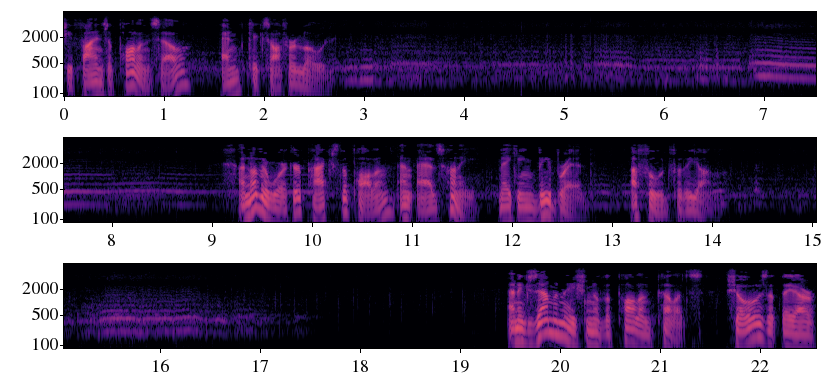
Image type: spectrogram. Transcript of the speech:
She finds a pollen cell and kicks off her load. Another worker packs the pollen and adds honey, making bee bread, a food for the young. An examination of the pollen pellets shows that they are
